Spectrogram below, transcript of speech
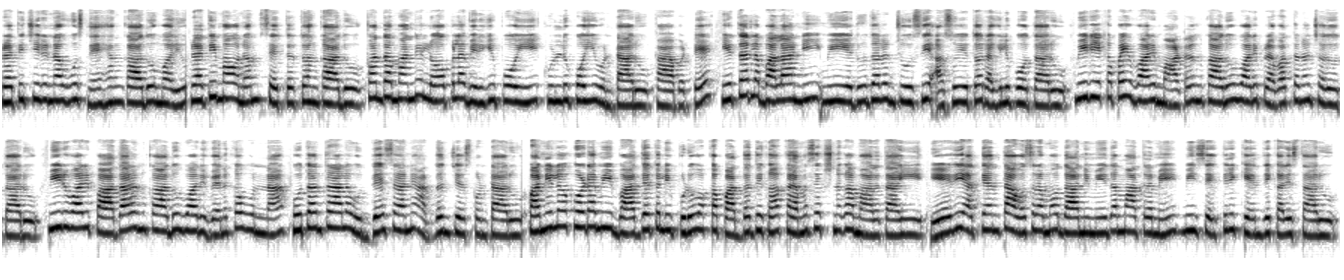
ప్రతి చిరు చిరునవ్వు స్నేహం కాదు మరియు ప్రతి మౌనం శత్రుత్వం కాదు. కొంతమంది లోపల విరిగిపోయి కుళ్ళిపోయి ఉంటారు. కాబట్టే ఇతరుల బలాన్ని మీ ఎదుగుదలను చూసి అసూయతో రగిలిపోతారు. మీరు ఇకపై వారి మాటలను కాదు వారి ప్రవర్తనను చదువుతారు. మీరు వారి పాదాలను కాదు వారి వెనుక ఉన్న కుతంత్రాల ఉద్దేశాన్ని అర్థం చేసుకుంటారు. పనిలో కూడా మీ బాధ్యతలు ఇప్పుడు ఒక పద్ధతిగా క్రమశిక్షణగా మారతాయి. ఏది అత్యంత అవసరమో దాని మీద మాత్రమే మీ శక్తిని కేంద్రీకరిస్తారు.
